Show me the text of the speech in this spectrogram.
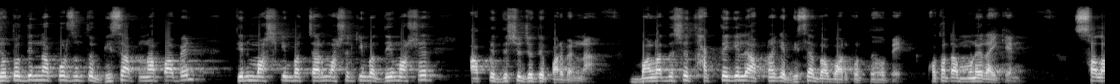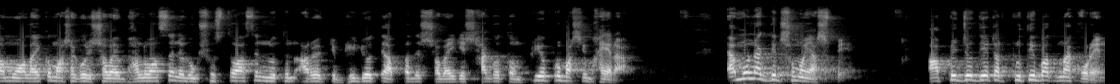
যতদিন না পর্যন্ত ভিসা না পাবেন, তিন মাস কিংবা চার মাসের কিংবা দুই মাসের আপনি দেশে যেতে পারবেন না। বাংলাদেশে থাকতে গেলে আপনাকে ভিসা ব্যবহার করতে হবে। কথাটা মনে রাখেন। সালামু আলাইকুম, আশা করি সবাই ভালো আছেন এবং সুস্থ আছেন। নতুন আরও একটি ভিডিওতে আপনাদের সবাইকে স্বাগতম। প্রিয় প্রবাসী ভাইয়েরা, এমন একদিন সময় আসবে, আপনি যদি এটার প্রতিবাদ না করেন,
